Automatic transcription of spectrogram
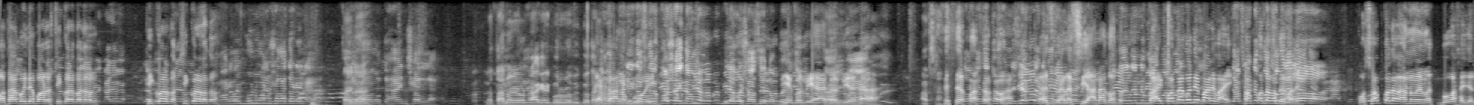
কথা কইতে পারো ঠিক করে কথা ঠিক করে ঠিক করে কথা আমার মন মানুষের কথাটা না তাই না হ্যাঁ ইনশাল্লাহ না তানোরের ওনার আগের গরুর অভিজ্ঞতা বিয়ে করবি হ্যাঁ করবি হ্যাঁ আচ্ছা। সিয়ানা কথা। ভাই কথা কইতে পারে ভাই। সব কথা কইতে পারে। ক- সব কথা বোবা সাইজের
